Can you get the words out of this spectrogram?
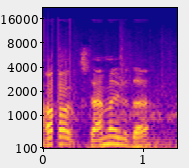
Oh, it's them over there.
